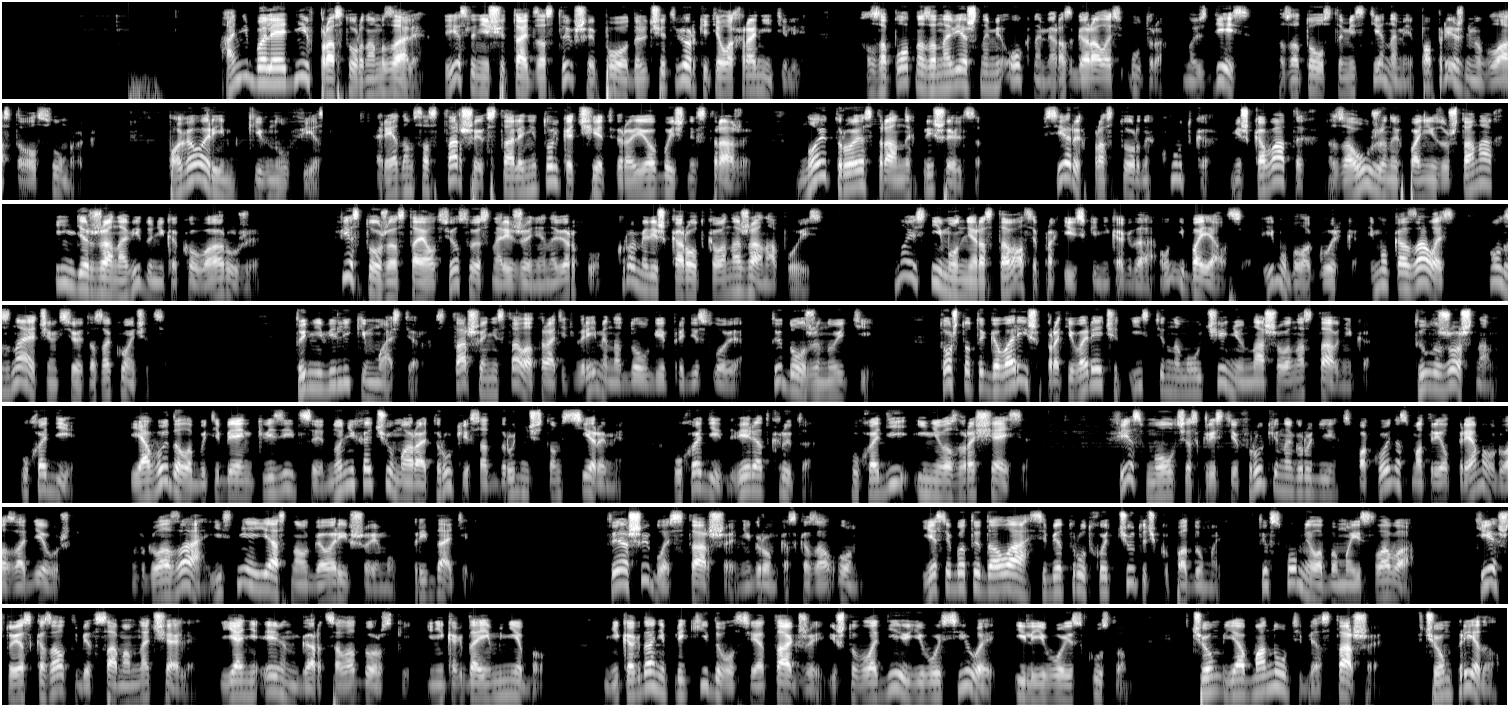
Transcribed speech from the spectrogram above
Они были одни в просторном зале, если не считать застывшей поодаль четверки телохранителей. За плотно занавешенными окнами разгоралось утро, но здесь, за толстыми стенами, по-прежнему властвовал сумрак. «Поговорим», — кивнул Фест. Рядом со старшей встали не только четверо ее обычных стражей, но и трое странных пришельцев. В серых просторных куртках, мешковатых, зауженных по низу штанах и не держа на виду никакого оружия. Фес тоже оставил все свое снаряжение наверху, кроме лишь короткого ножа на поясе. Но и с ним он не расставался практически никогда, он не боялся, ему было горько, ему казалось, он знает, чем все это закончится. Ты не великий мастер, старшая не стала тратить время на долгие предисловия, ты должен уйти. То, что ты говоришь, противоречит истинному учению нашего наставника. Ты лжешь нам, Уходи. Я выдала бы тебя Инквизиции, но не хочу морать руки сотрудничеством с серыми. Уходи, дверь открыта. Уходи и не возвращайся. Фес, молча скрестив руки на груди, спокойно смотрел прямо в глаза девушки. В глаза, яснее ясного говорившего ему, предатель. «Ты ошиблась, старшая», — негромко сказал он. «Если бы ты дала себе труд хоть чуточку подумать, ты вспомнила бы мои слова, те, что я сказал тебе в самом начале. Я не Эвенгард Саладорский и никогда им не был. Никогда не прикидывался я так же, и что владею его силой или его искусством. В чем я обманул тебя, старшая? В чем предал?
